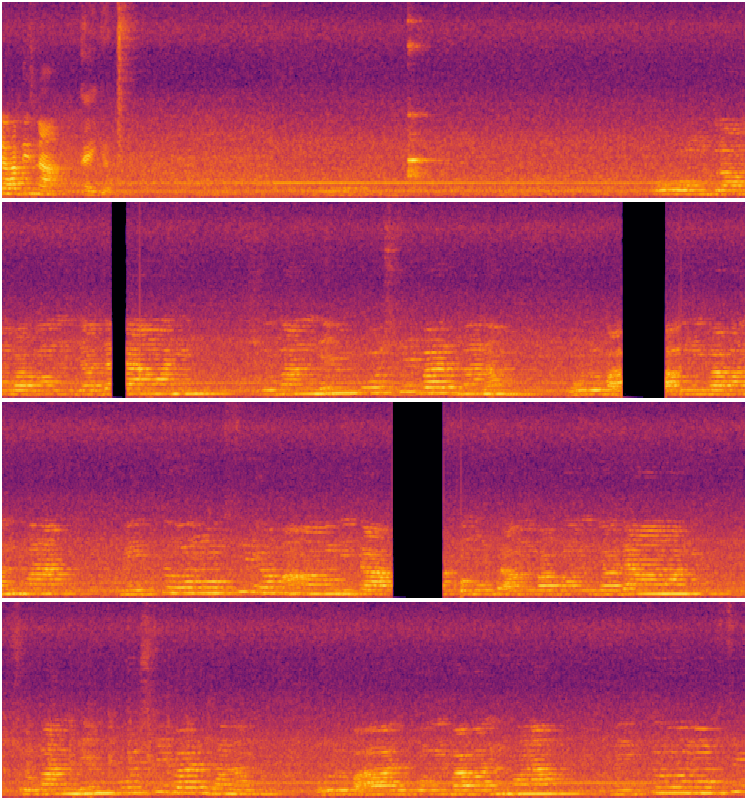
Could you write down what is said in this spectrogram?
ওইটা হাত দিস না? এই যে। ওম ত্রম্বকম যজামহি সুগন্ধিম পুষ্টিবর্ধনম উর্বাণিব বন্ধনা মৃত্যুমুক্তিরমামৃতা ওম ত্রম্বকম যজামহি সুগন্ধিম পুষ্টিবর্ধনম উর্বাণিব বন্ধনা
